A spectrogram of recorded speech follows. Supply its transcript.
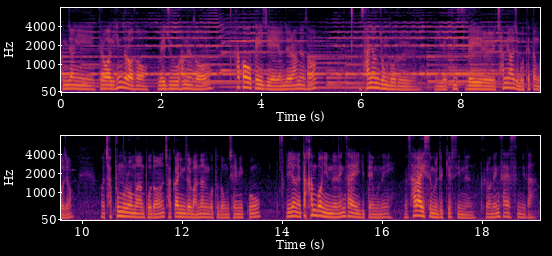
굉장히 들어가기 힘들어서 외주하면서 카카오 페이지에 연재를 하면서 4년 정도를 웹투니스트 데이를 참여하지 못했던 거죠. 작품으로만 보던 작가님들 만나는 것도 너무 재밌고 1년에 딱 한 번 있는 행사이기 때문에 살아있음을 느낄 수 있는 그런 행사였습니다.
